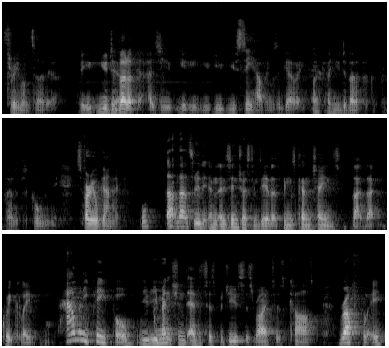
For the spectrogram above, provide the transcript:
three months earlier. You, you develop yeah. it as you, you, you, you see how things are going, okay. and you develop, develop it accordingly. It's very organic. Well, that, that's really, and it's interesting to hear that things can change that, that quickly. How many people, you, you mentioned editors, producers, writers, cast, roughly,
